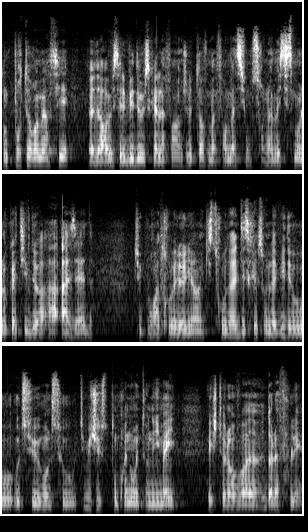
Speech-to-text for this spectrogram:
Donc pour te remercier euh, d'avoir vu cette vidéo jusqu'à la fin, je t'offre ma formation sur l'investissement locatif de A à Z. Tu pourras trouver le lien qui se trouve dans la description de la vidéo, au-dessus ou en dessous. Tu mets juste ton prénom et ton email et je te l'envoie euh, dans la foulée.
